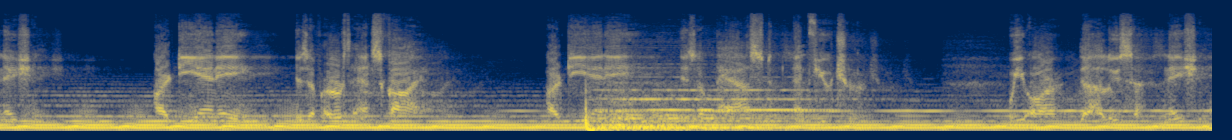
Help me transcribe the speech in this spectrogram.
Nation. Our DNA is of earth and sky. Our DNA is of past and future. We are the Halusa Nation.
